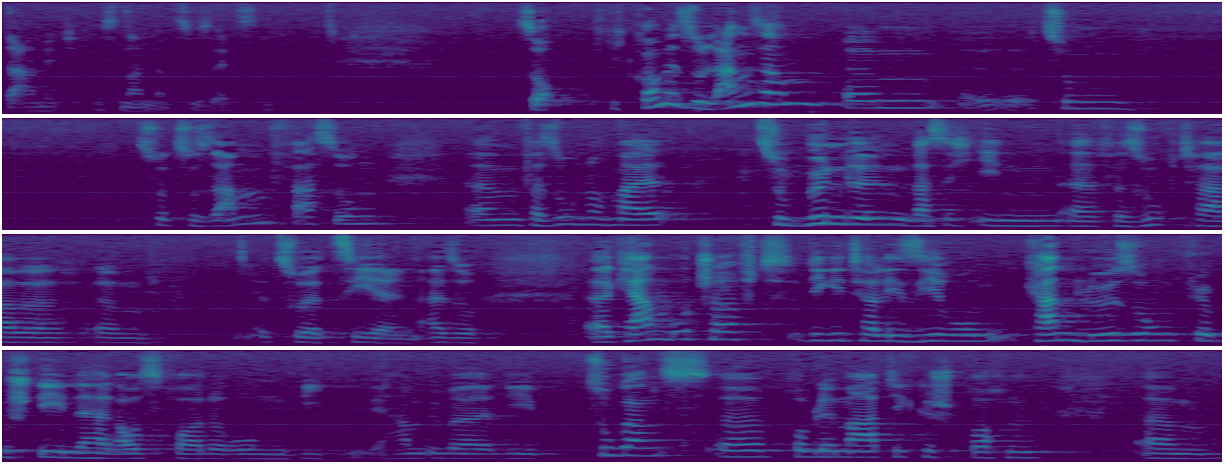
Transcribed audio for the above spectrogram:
damit auseinanderzusetzen. So, ich komme so langsam ähm, äh, zum, zur Zusammenfassung, ähm, versuche nochmal zu bündeln, was ich Ihnen äh, versucht habe ähm, zu erzählen. Also äh, Kernbotschaft, Digitalisierung kann Lösungen für bestehende Herausforderungen bieten. Wir haben über die Zugangsproblematik gesprochen, ähm,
